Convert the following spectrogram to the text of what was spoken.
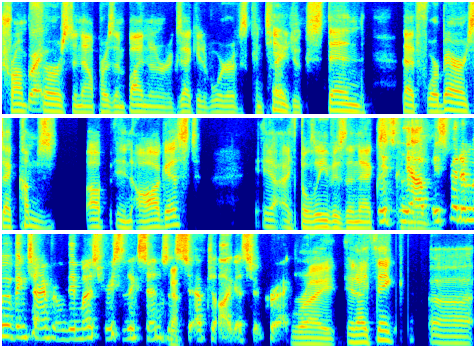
Trump right. first, and now President Biden under executive order has continued to extend that forbearance. That comes up in August. I believe is the next. It's, yeah, it's been a moving time from the most recent extensions yeah. up to August. You're correct. Right, and I think uh,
